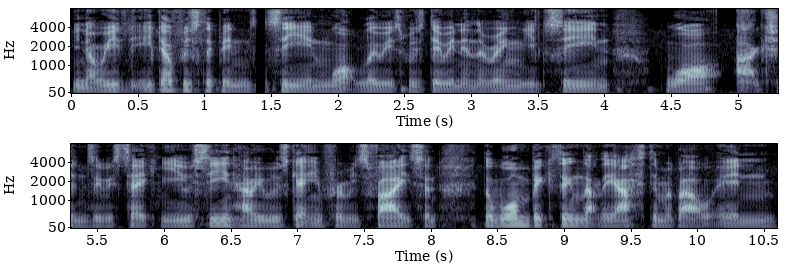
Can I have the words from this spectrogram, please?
you know, he'd, he'd obviously been seeing what Louis was doing in the ring. He'd seen what actions he was taking. You were seeing how he was getting through his fights, and the one big thing that they asked him about in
